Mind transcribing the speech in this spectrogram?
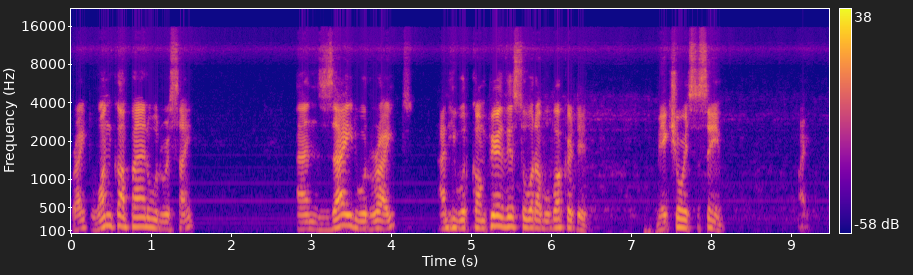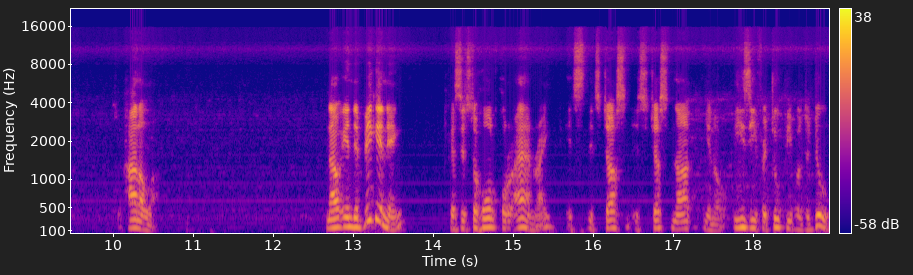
Right? One companion would recite, and Zaid would write, and he would compare this to what Abu Bakr did. Make sure it's the same. Right? SubhanAllah. Now, in the beginning, because it's the whole Quran, right? It's it's just it's just not you know easy for two people to do.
